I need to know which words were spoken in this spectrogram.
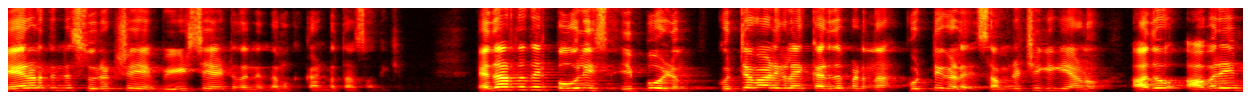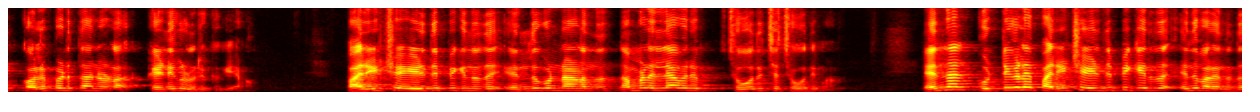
കേരളത്തിന്റെ സുരക്ഷയെ വീഴ്ചയായിട്ട് തന്നെ നമുക്ക് കണ്ടെത്താൻ സാധിക്കും. യഥാർത്ഥത്തിൽ പോലീസ് ഇപ്പോഴും കുറ്റവാളികളെ കരുതപ്പെടുന്ന കുട്ടികളെ സംരക്ഷിക്കുകയാണോ? അതോ അവരെയും കൊലപ്പെടുത്താനുള്ള കെണികൾ ഒരുക്കുകയാണോ? പരീക്ഷ എഴുതിപ്പിക്കുന്നത് എന്തുകൊണ്ടാണെന്ന് നമ്മൾ എല്ലാവരും ചോദിച്ച ചോദ്യമാണ്. എന്നാൽ കുട്ടികളെ പരീക്ഷ എഴുതിപ്പിക്കരുത് എന്ന് പറയുന്നത്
